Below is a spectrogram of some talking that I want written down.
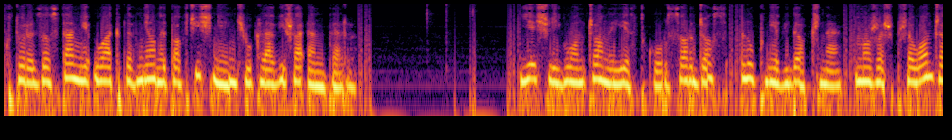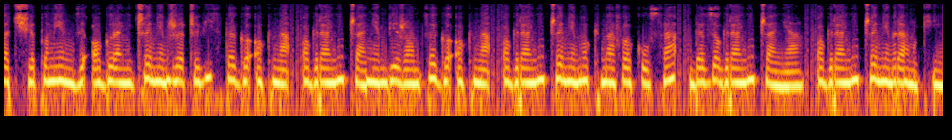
który zostanie uaktywniony po wciśnięciu klawisza Enter. Jeśli włączony jest kursor JOS lub niewidoczne, możesz przełączać się pomiędzy ograniczeniem rzeczywistego okna, ograniczeniem bieżącego okna, ograniczeniem okna fokusa, bez ograniczenia, ograniczeniem ramki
